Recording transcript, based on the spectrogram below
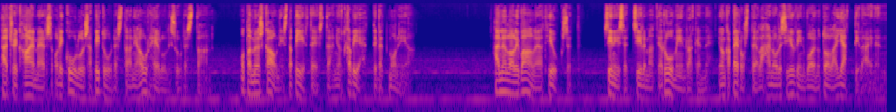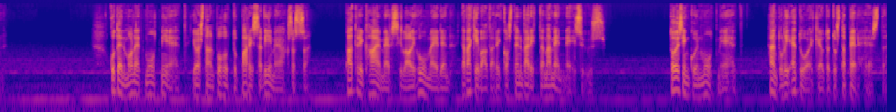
Patrick Heimers oli kuuluisa pituudestaan ja urheilullisuudestaan, mutta myös kauniista piirteistään, jotka viehättivät monia. Hänellä oli vaaleat hiukset, siniset silmät ja ruumiin rakenne, jonka perusteella hän olisi hyvin voinut olla jättiläinen – Kuten monet muut miehet, joista on puhuttu parissa viime jaksossa, Patrick Heimersilla oli huumeiden ja väkivaltarikosten värittämä menneisyys. Toisin kuin muut miehet, hän tuli etuoikeutetusta perheestä.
